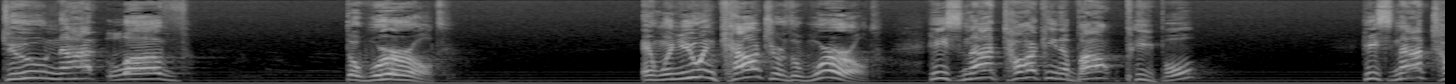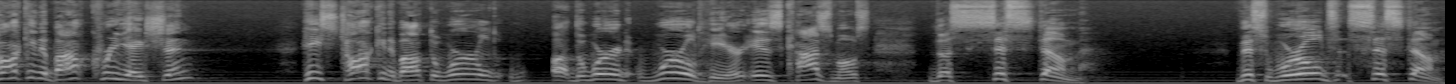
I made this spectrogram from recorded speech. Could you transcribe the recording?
Do not love the world. And when you encounter the world, he's not talking about people, he's not talking about creation. He's talking about the world, uh, the word world here is cosmos, the system this world's system.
